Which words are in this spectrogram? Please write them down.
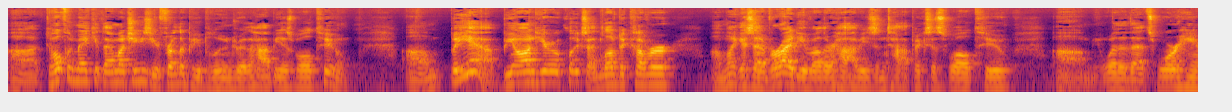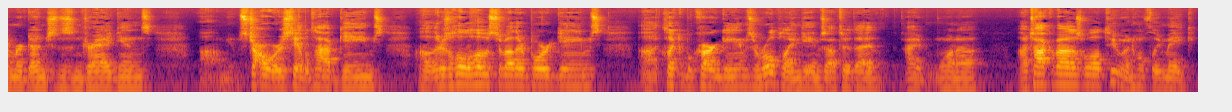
uh, to hopefully make it that much easier for other people who enjoy the hobby as well too. Um, but yeah, beyond HeroClix, I'd love to cover, um, like I said, a variety of other hobbies and topics as well too. Um, whether that's Warhammer, Dungeons and Dragons, um, you know, Star Wars tabletop games. Uh, there's a whole host of other board games, uh, collectible card games, and role-playing games out there that I, I want to uh, talk about as well too, and hopefully make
